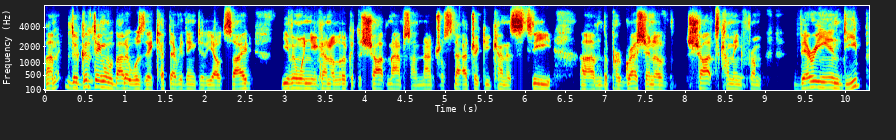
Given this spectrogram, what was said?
um, the good thing about it was they kept everything to the outside. Even when you kind of look at the shot maps on Natural Stat Trick, you kind of see um, the progression of shots coming from very in deep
